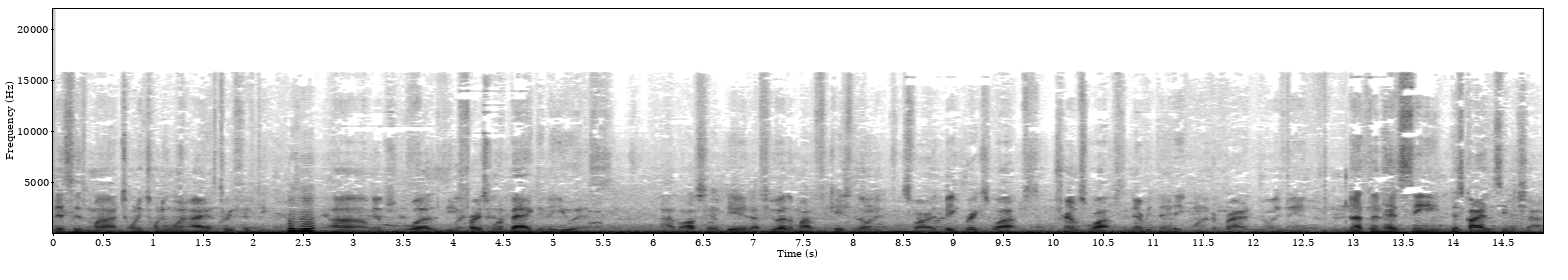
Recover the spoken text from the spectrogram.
This is my 2021 IS 350. Mm-hmm. Um, it was the first one bagged in the U.S. I've also did a few other modifications on it as far as big brake swaps, trim swaps, and everything. Take one of the prior joys in. Nothing has seen. This car hasn't seen a shop.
